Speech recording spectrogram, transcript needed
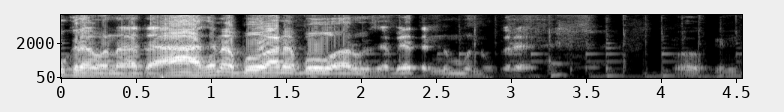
ઉઘરાવાના હતા. આ છે ને બહુ આને બહુ સારું છે. બે ત્રણ નંબરનું કરે. કરી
